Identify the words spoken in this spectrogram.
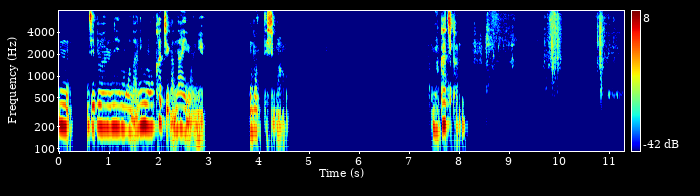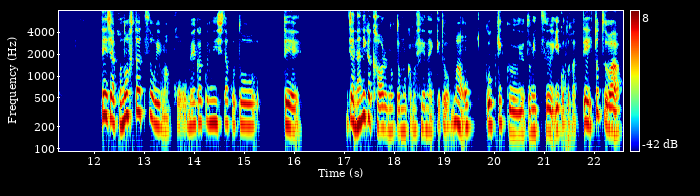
うん、自分にもう何も価値がないように思ってしまう。無価値観。で、じゃあこの2つを今こう明確にしたことで、じゃあ何が変わるのって思うかもしれないけど、まあ、大きく言うと3ついいことがあって、1つは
